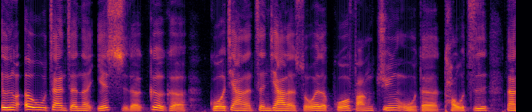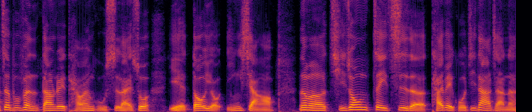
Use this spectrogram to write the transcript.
因为俄乌战争呢，也使得各个。国家呢增加了所谓的国防军武的投资，那这部分当然对台湾股市来说也都有影响哦。那么其中这一次的台北国际大展呢，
